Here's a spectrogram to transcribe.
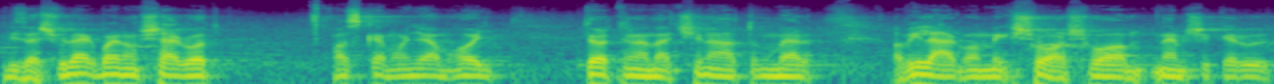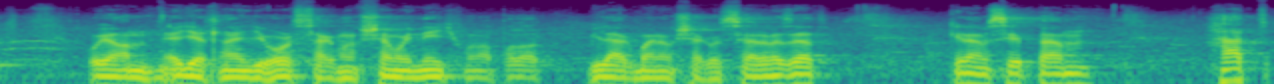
vizes világbajnokságot. Azt kell mondjam, hogy történelmet csináltunk, mert a világon még soha-soha nem sikerült olyan egyetlen egy országnak sem, hogy négy hónap alatt világbajnokságot szervezett. Kérem szépen, hát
